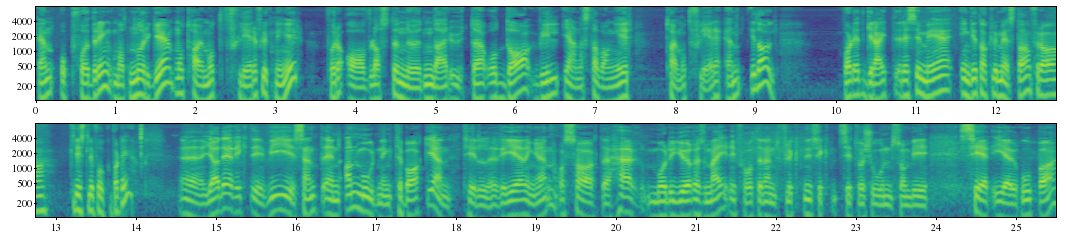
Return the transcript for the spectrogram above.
En oppfordring om at Norge må ta imot flere flyktninger for å avlaste nøden der ute. Og da vil gjerne Stavanger ta imot flere enn i dag. Var det et greit resymé, Inge Takle Mestad fra Kristelig Folkeparti? Eh, ja, det er riktig. Vi sendte en anmodning tilbake igjen til regjeringen og sa at her må det gjøres mer i forhold til den flyktningsituasjonen som vi ser i Europa.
